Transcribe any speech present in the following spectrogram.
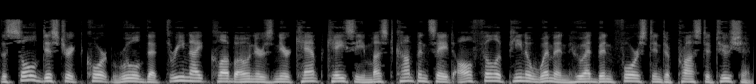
the Seoul District Court ruled that three nightclub owners near Camp Casey must compensate all Filipino women who had been forced into prostitution.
